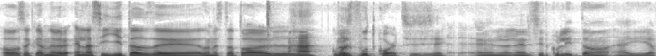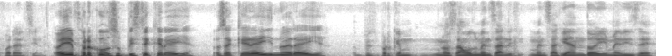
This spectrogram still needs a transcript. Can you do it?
o se quedaron de ver en las sillitas de donde está todo el... Ajá. Como el food court. Sí, sí, sí. En, en el circulito, ahí afuera del cine. Oye, pero ¿cómo supiste que era ella? O sea, que era ella y no era ella. Pues porque nos estamos mensaje- mensajeando y me dice,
